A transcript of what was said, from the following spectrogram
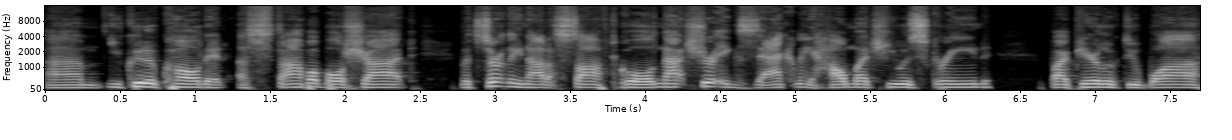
Um, you could have called it a stoppable shot, but certainly not a soft goal. Not sure exactly how much he was screened by Pierre Luc Dubois.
